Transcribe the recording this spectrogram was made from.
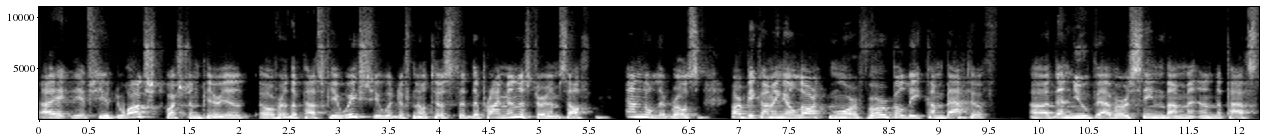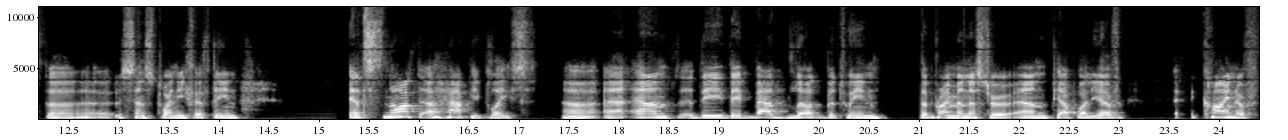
I, if you'd watched Question Period over the past few weeks, you would have noticed that the Prime Minister himself and the Liberals are becoming a lot more verbally combative uh, than you've ever seen them in the past uh, since 2015 it's not a happy place. Uh, and the, the bad blood between the prime minister and Pierre Poilievre kind of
